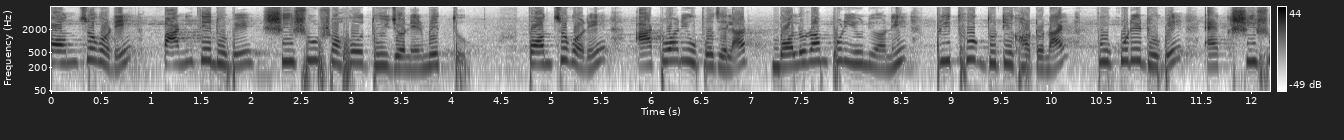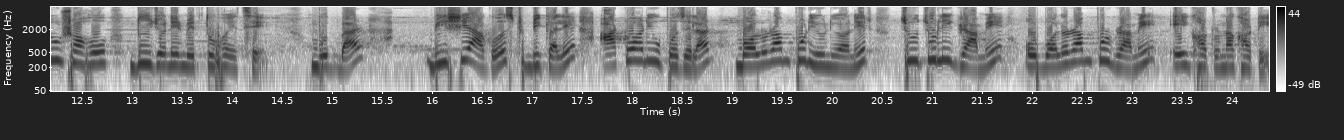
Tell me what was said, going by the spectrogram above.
পঞ্চগড়ে পানিতে ডুবে শিশুসহ দুইজনের মৃত্যু। পঞ্চগড়ে আটোয়ারি উপজেলার বলরামপুর ইউনিয়নে পৃথক দুটি ঘটনায় পুকুরে ডুবে এক শিশুসহ দুইজনের মৃত্যু হয়েছে। বুধবার বিশে আগস্ট বিকালে আটোয়ারি উপজেলার বলরামপুর ইউনিয়নের চুচুলি গ্রামে ও বলরামপুর গ্রামে এই ঘটনা ঘটে।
